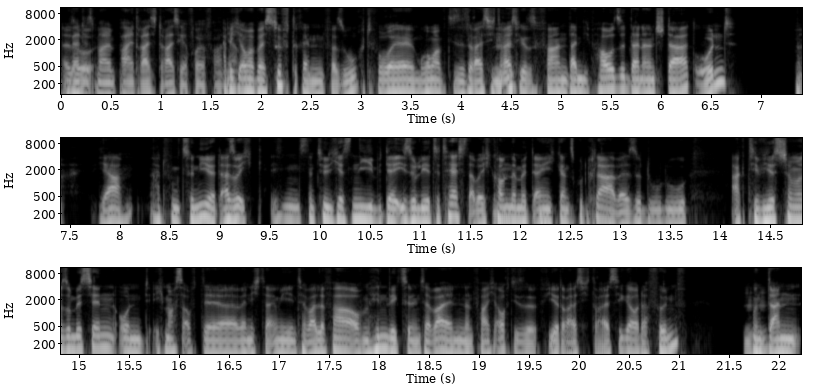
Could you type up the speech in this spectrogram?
also werde jetzt mal ein paar 30 30er vorher fahren. Habe ja. ich auch mal bei Swift-Rennen versucht, vorher im Warm-Up diese 30 30er mhm. zu fahren, dann die Pause, dann an den Start. Und? Ja, hat funktioniert. Also ich ist natürlich jetzt nie der isolierte Test, aber ich komme mhm. damit eigentlich ganz gut klar. Also du, du aktivierst schon mal so ein bisschen und ich mache es auf der, wenn ich da irgendwie Intervalle fahre, auf dem Hinweg zu den Intervallen, dann fahre ich auch diese 430, 30er oder 5. Mhm. Und dann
